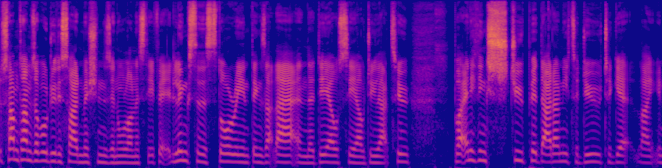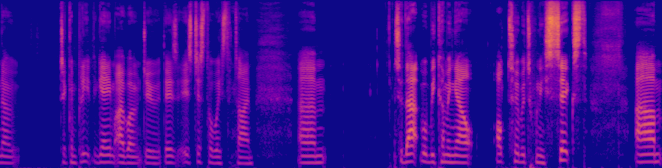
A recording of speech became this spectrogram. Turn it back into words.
sometimes I will do the side missions in all honesty. If it links to the story and things like that and the DLC, I'll do that too. But anything stupid that I don't need to do to get, like, you know, to complete the game, I won't do. There's, it's just a waste of time. Um, so that will be coming out October 26th. Um,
